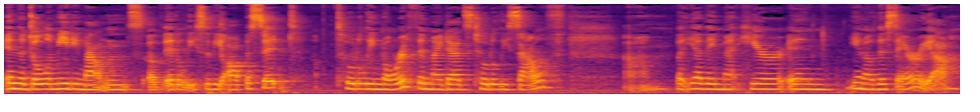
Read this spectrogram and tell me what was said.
in the Dolomiti Mountains of Italy. So the opposite, totally north, and my dad's totally south. Um, but yeah, they met here in you know this area.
